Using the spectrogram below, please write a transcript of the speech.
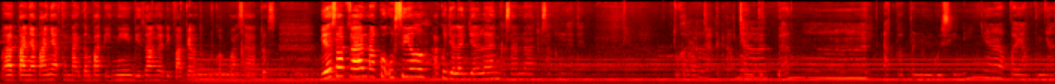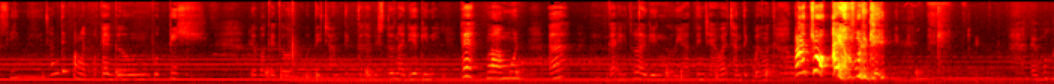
Eh, tanya-tanya tentang tempat ini bisa nggak dipakai untuk buka puasa? Terus biasa kan aku usil aku jalan-jalan ke sana terus aku ngeliatin tuh orang cantik amat cantik banget. Apa penunggu sininya? Apa yang punya sini? Cantik banget pakai gaun putih. Dia pakai gaun putih cantik terus habis itu Nadia gini heh ngelamun. Ah enggak itu lagi ngeliatin cewek cantik banget. Ngaco ayo pergi. Emang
